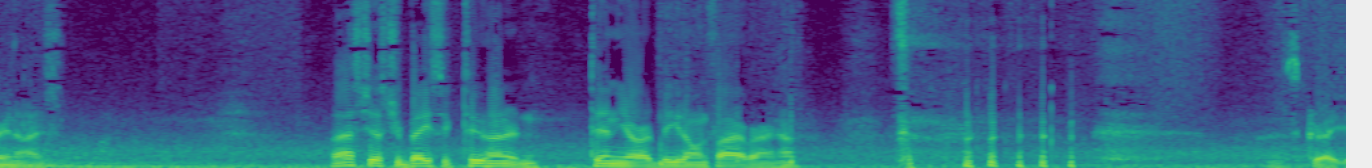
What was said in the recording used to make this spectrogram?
Very nice. That's just your basic 210 yard beat on five iron, huh? that's great.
